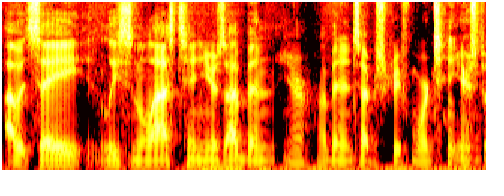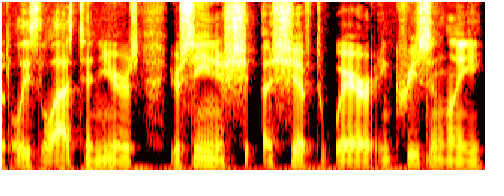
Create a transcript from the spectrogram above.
I would say, at least in the last ten years, I've been, you know, I've been in cybersecurity for more than ten years, but at least the last ten years, you're seeing a, sh- a shift where increasingly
